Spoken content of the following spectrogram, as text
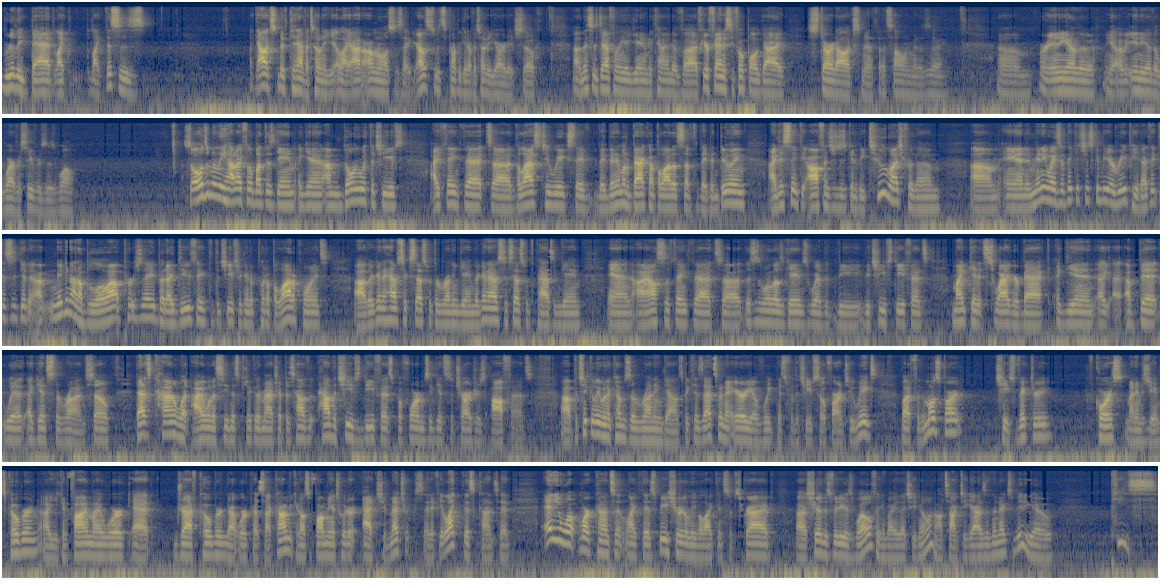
really bad. Like like this is like Alex Smith could have a ton of like I, don't know what to say. Alex Smith's probably gonna have a ton of yardage. So uh, this is definitely a game to kind of uh, if you're a fantasy football guy, start Alex Smith. That's all I'm gonna say. Um, or any other you know any other wide receivers as well. So ultimately, how do I feel about this game? Again, I'm going with the Chiefs. I think that uh, the last two weeks they've they've been able to back up a lot of the stuff that they've been doing. I just think the offense is just going to be too much for them. Um, and in many ways, I think it's just going to be a repeat. I think this is going to, uh, maybe not a blowout per se, but I do think that the Chiefs are going to put up a lot of points. Uh, they're going to have success with the running game. They're going to have success with the passing game. And I also think that uh, this is one of those games where the, the, the, Chiefs defense might get its swagger back again a, a bit with against the run. So that's kind of what I want to see in this particular matchup is how the, how the Chiefs defense performs against the Chargers offense uh, particularly when it comes to running downs, because that's been an area of weakness for the Chiefs so far in two weeks. But for the most part, Chiefs victory. Of course, my name is James Coburn. Uh, you can find my work at draftcoburn.wordpress.com. You can also follow me on Twitter at Geometrics. And if you like this content and you want more content like this, be sure to leave a like and subscribe. Uh, share this video as well with anybody that you know, and I'll talk to you guys in the next video. Peace.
